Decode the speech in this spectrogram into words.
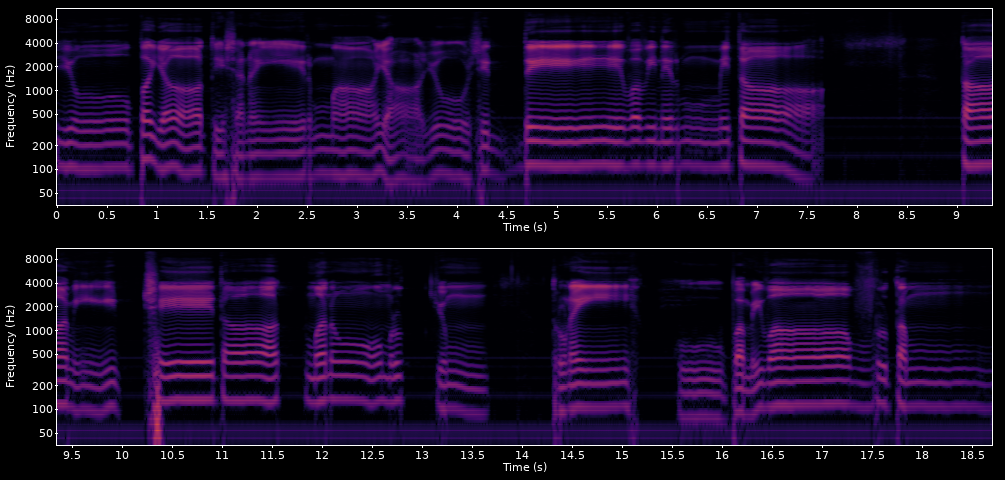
योपयाति शनैर्मायायोषिद्देव विनिर्मिता। तामीक्षेतात्मनो मृत्युम् तृणैः कूपमिवावृतम्?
